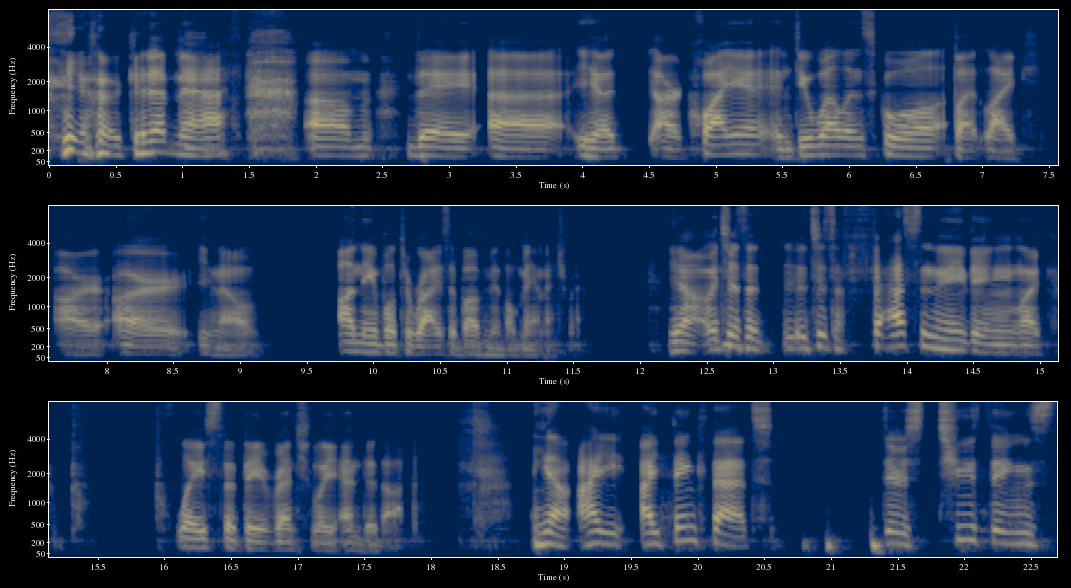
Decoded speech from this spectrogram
you know good at math. Um, they uh, you know are quiet and do well in school, but like are are you know unable to rise above middle management. Yeah, which is a it's just a fascinating like p- place that they eventually ended up. Yeah, I I think that there's two things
